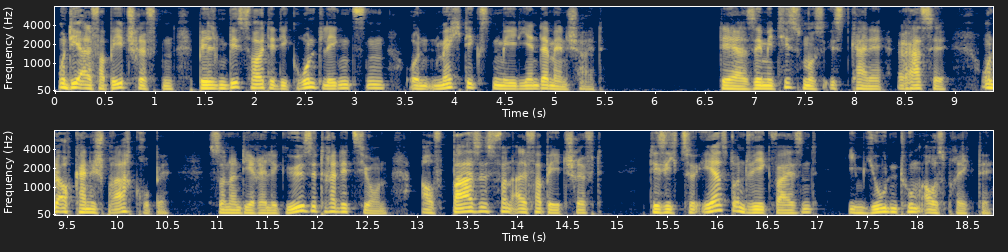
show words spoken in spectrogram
Und die Alphabetschriften bilden bis heute die grundlegendsten und mächtigsten Medien der Menschheit. Der Semitismus ist keine Rasse und auch keine Sprachgruppe, sondern die religiöse Tradition auf Basis von Alphabetschrift, die sich zuerst und wegweisend im Judentum ausprägte.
